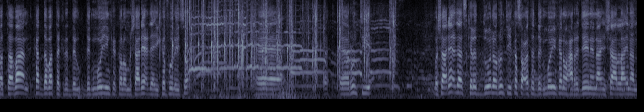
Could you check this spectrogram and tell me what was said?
matabaan ka daba tagta degmooyinka kaloo mashaariicda ay ka fulayso runtii mashaariicdaas kala duwanoo runtii ka socota degmooyinkana waxaan rajaynaynaa insha allah inaan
